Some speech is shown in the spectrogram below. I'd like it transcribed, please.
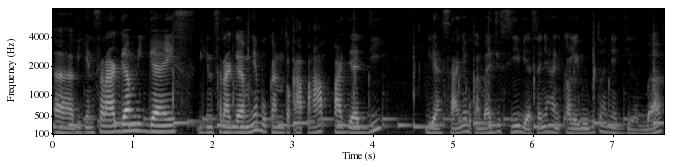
uh, bikin seragam nih guys. Bikin seragamnya bukan untuk apa-apa jadi biasanya bukan baju sih biasanya hanya kalau ibu-ibu tuh hanya jilbab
